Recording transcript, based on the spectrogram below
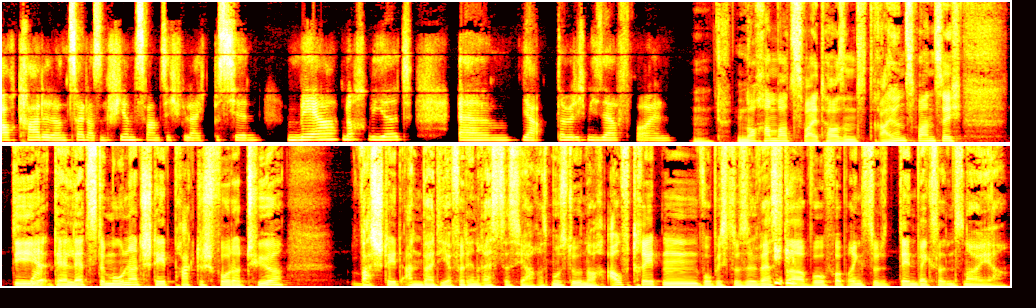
auch gerade dann 2024 vielleicht ein bisschen mehr noch wird. Ähm, ja, da würde ich mich sehr freuen. Hm. Noch haben wir 2023. Die, ja. Der letzte Monat steht praktisch vor der Tür. Was steht an bei dir für den Rest des Jahres? Musst du noch auftreten? Wo bist du Silvester? Wo verbringst du den Wechsel ins neue Jahr?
